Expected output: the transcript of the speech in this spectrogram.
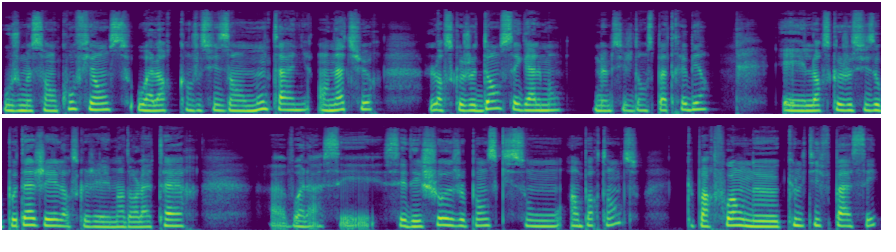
où je me sens en confiance, ou alors quand je suis en montagne, en nature, lorsque je danse également, même si je danse pas très bien, et lorsque je suis au potager, lorsque j'ai les mains dans la terre, euh, voilà, c'est c'est des choses, je pense, qui sont importantes, que parfois on ne cultive pas assez,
